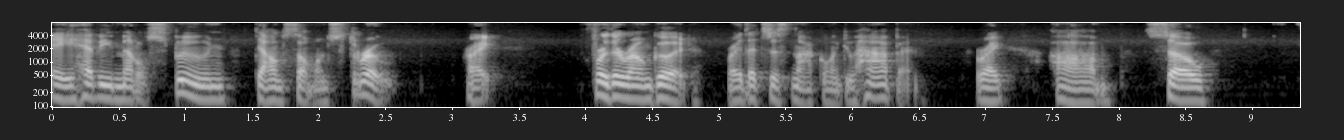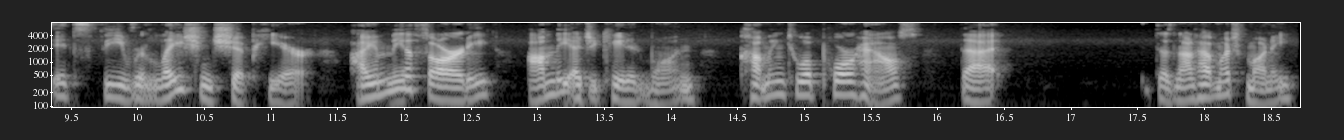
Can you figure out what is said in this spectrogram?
a heavy metal spoon down someone's throat, right? For their own good, right? That's just not going to happen, right? Um, so it's the relationship here. I am the authority, I'm the educated one, coming to a poor house that does not have much money,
